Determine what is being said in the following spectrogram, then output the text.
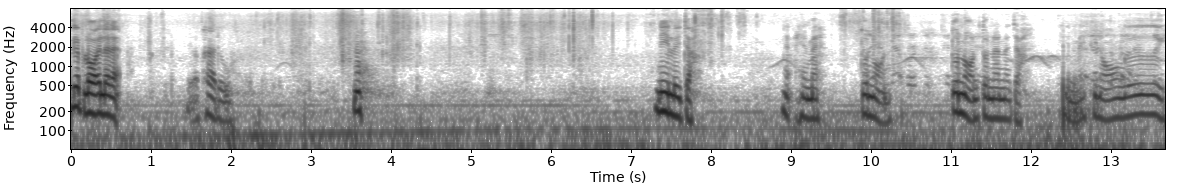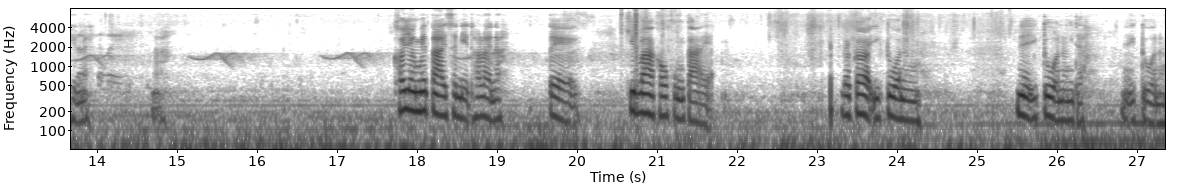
เรียบร้อยแล้วแหละ เดี๋ยวพาดูเนาะนี่เลยจ้ะ เนี่ยเห็นไหมตัวหนอน ตัวหนอนตัวนั้นนะจ๊ะเห็นไหมพี่น้องเอ้ยเห็นไหมนะเขายังไม่ตายสนิทเท่าไหร่นะ แต่คิดว่าเขาคงตายอะ่ะ แล้วก็อีกตัวหนึ่งเนี่ยอีกตัวหนึ่งจ้ะเนี่ยอีกตัวหนึ่ง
